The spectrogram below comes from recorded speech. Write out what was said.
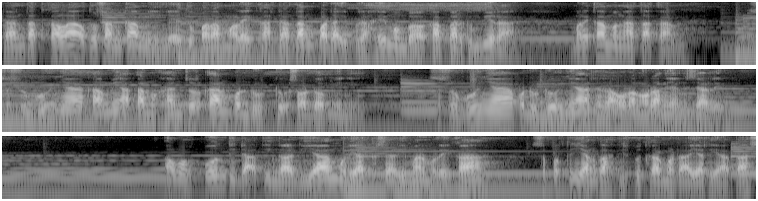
Dan tatkala utusan kami, yaitu para malaikat datang pada Ibrahim membawa kabar gembira, mereka mengatakan, "Sesungguhnya kami akan menghancurkan penduduk Sodom ini. Sesungguhnya penduduknya adalah orang-orang yang zalim." Allah pun tidak tinggal diam melihat kezaliman mereka seperti yang telah disebutkan pada ayat di atas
